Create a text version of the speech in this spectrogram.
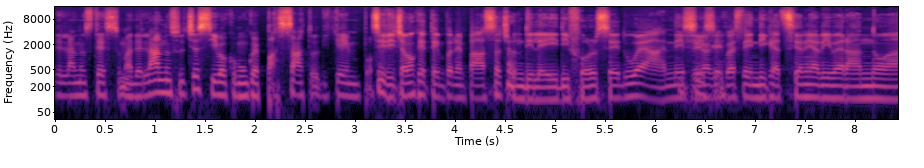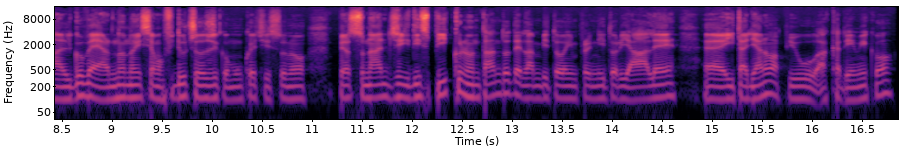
dell'anno stesso, ma dell'anno successivo comunque è passato di tempo. Sì, diciamo che tempo ne passa, c'è un delay di forse due anni sì, prima sì. che queste indicazioni arriveranno al governo. Noi siamo fiduciosi, comunque ci sono personaggi di spicco, non tanto dell'ambito imprenditoriale eh, italiano, ma più accademico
